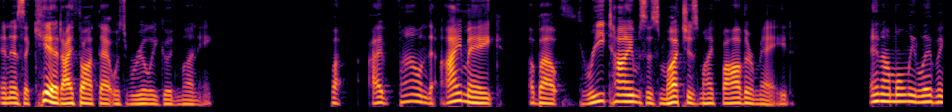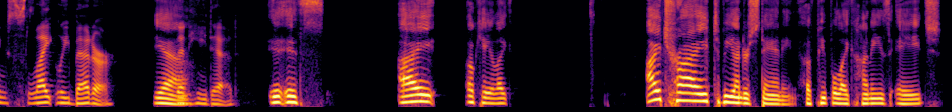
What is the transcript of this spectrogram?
And as a kid, I thought that was really good money. But I've found that I make about three times as much as my father made. And I'm only living slightly better yeah than he did. it's i okay like i try to be understanding of people like honey's age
